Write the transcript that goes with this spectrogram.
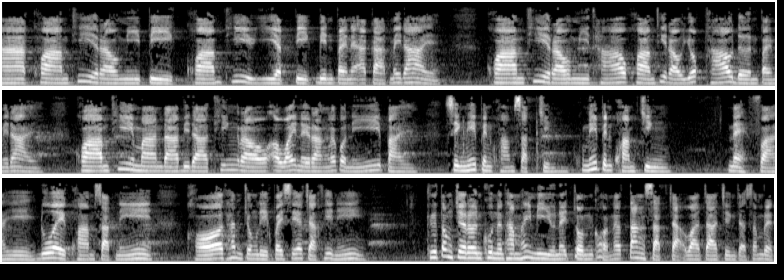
หากความที่เรามีปีก ความที่เหยียดปีกบินไปในอากาศไม่ได้ ความที่เรามีเท้า ความที่เรายกเท้าเดินไปไม่ได้ ความที่มารดาบิดาทิ้งเราเอาไว้ในรังแล้วก็หนีไป สิ่งนี้เป็นความสัตย์จริงนี้เป็นความจริงแน่ไฟด้วยความสัตย์นี้ ขอท่านจงหลีกไปเสียจากที่นี้ คือต้องเจริญคุณธรรมให้มีอยู่ในจนก่อนนะตั้งสัจจะวาจาจึงจะสำเร็จ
